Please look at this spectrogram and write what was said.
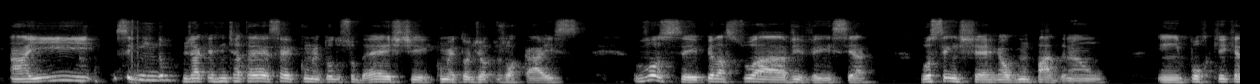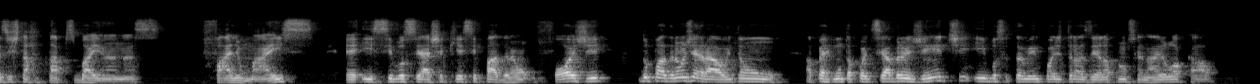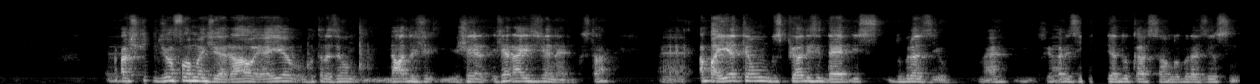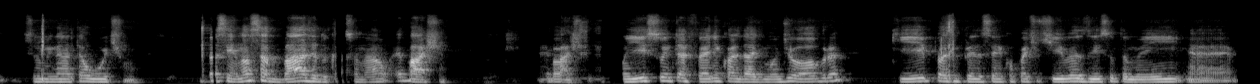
Aí, seguindo, já que a gente até você comentou do Sudeste, comentou de outros locais, você, pela sua vivência, você enxerga algum padrão em por que, que as startups baianas falham mais? É, e se você acha que esse padrão foge do padrão geral? Então, a pergunta pode ser abrangente e você também pode trazê-la para um cenário local. Eu acho que, de uma forma geral, e aí eu vou trazer um, dados gerais e genéricos, tá? É, a Bahia tem um dos piores IDEBs do Brasil, né? Os piores de educação do Brasil, se, se não me engano, até o último. Então, assim, a nossa base educacional é baixa. É baixa. Isso, interfere em qualidade de mão de obra, que, para as empresas serem competitivas, isso também é,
